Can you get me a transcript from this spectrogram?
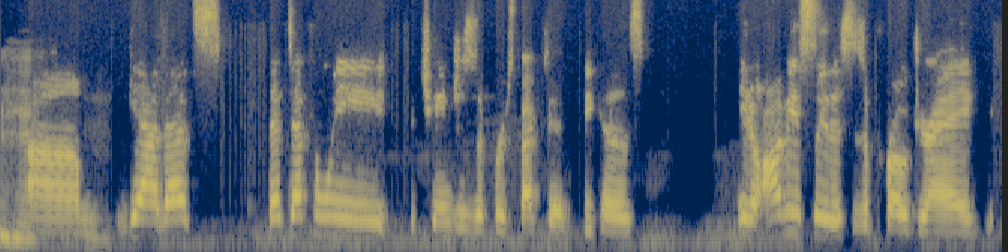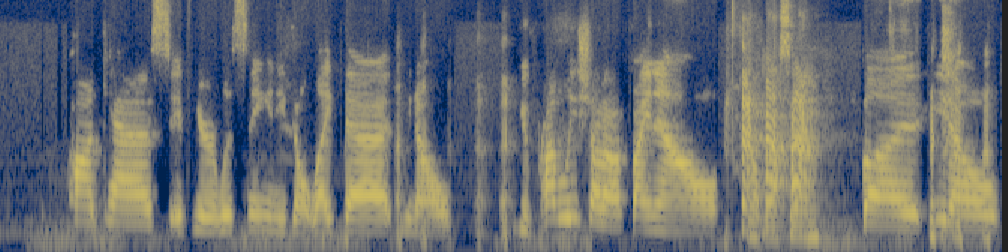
Mhm. um, Mhm. yeah that's that definitely changes the perspective because you know obviously this is a pro drag podcast if you're listening and you don't like that you know you probably shut off by now Don't listen. but you know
